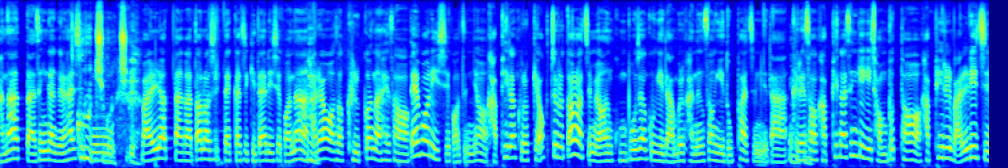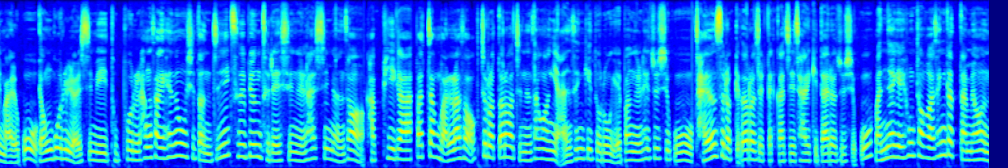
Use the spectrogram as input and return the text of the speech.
다 나았다 생각을 하시고 그렇지, 그렇지. 예. 말렸다가 떨어질 때까지 기다리시거나 음. 가려워서 긁거나 해서 떼버리시거든요. 가피가 그렇게 억지로 떨어지면 곰보 자국이 남을 가능성이 높아집니다. 음, 그래서 가피가 생기기 전부터 가피를 말리지 말고 연고를 열심히 도포를 항상 해놓으시던지 습윤 드레싱을 하시면서 가피가 바짝 말라서 억지로 떨어지는 상황이 안 생기도록 예방을 해주시고 자연스럽게 떨어질 때까지 잘 기다려주시고 만약에 흉터가 생겼다면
